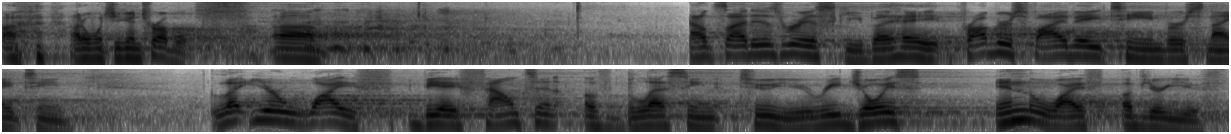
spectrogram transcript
I don't want you to get in trouble. Um, Outside is risky, but hey, Proverbs 5:18 verse 19. Let your wife be a fountain of blessing to you. Rejoice in the wife of your youth.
